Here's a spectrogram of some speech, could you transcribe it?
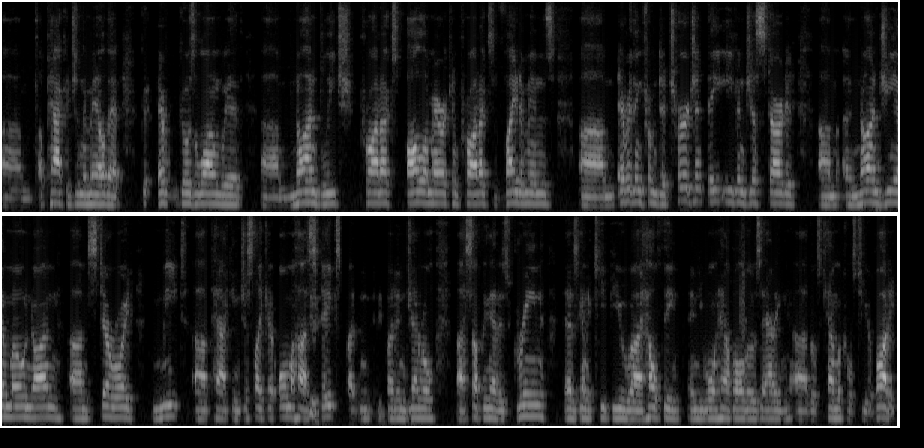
um, a package in the mail that goes along with um, non-bleach products, all American products, vitamins, um, everything from detergent. They even just started um, a non-GMO, non-steroid um, meat uh, packing, just like at Omaha hmm. Steaks, but in, but in general, uh, something that is green that is going to keep you uh, healthy, and you won't have all those adding uh, those chemicals to your body.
